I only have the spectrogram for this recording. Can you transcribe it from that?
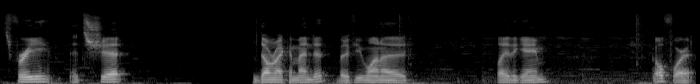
It's free. It's shit. Don't recommend it, but if you want to play the game, go for it.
